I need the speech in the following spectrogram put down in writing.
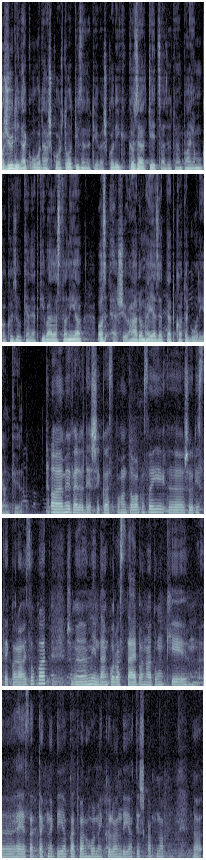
A zsűrinek óvodáskortól 15 éves korig közel 250 pályamunka közül kellett kiválasztania az első három helyezettet kategóriánként. A művelődési központ dolgozói zsűrizték a rajzokat, és minden korosztályban adunk ki helyezetteknek díjakat, van, ahol még külön díjat is kapnak. De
